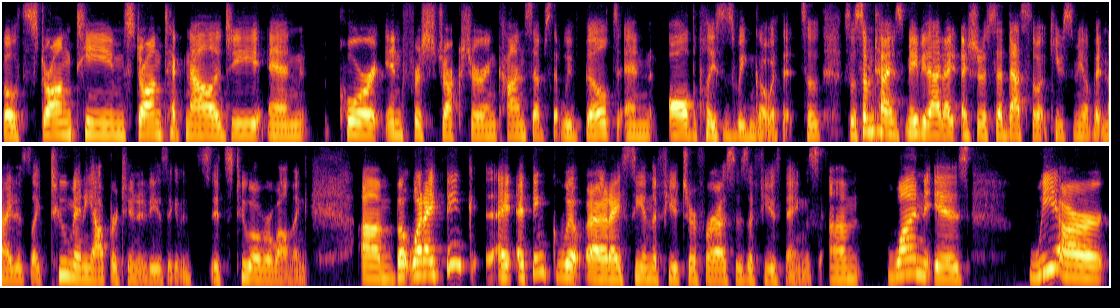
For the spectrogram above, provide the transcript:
both strong team, strong technology, and core infrastructure and concepts that we've built and all the places we can go with it. So so sometimes maybe that i, I should have said that's what keeps me up at night is like too many opportunities. It's it's too overwhelming. Um, but what i think I, I, think what, what i see in the future for us is a few things. Um, one is we are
